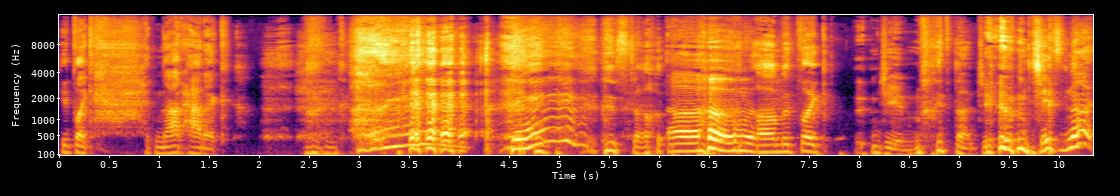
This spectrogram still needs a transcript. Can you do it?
He's like not Haddock. so, um um, it's like Jim. It's not Jim. Jim. it's not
